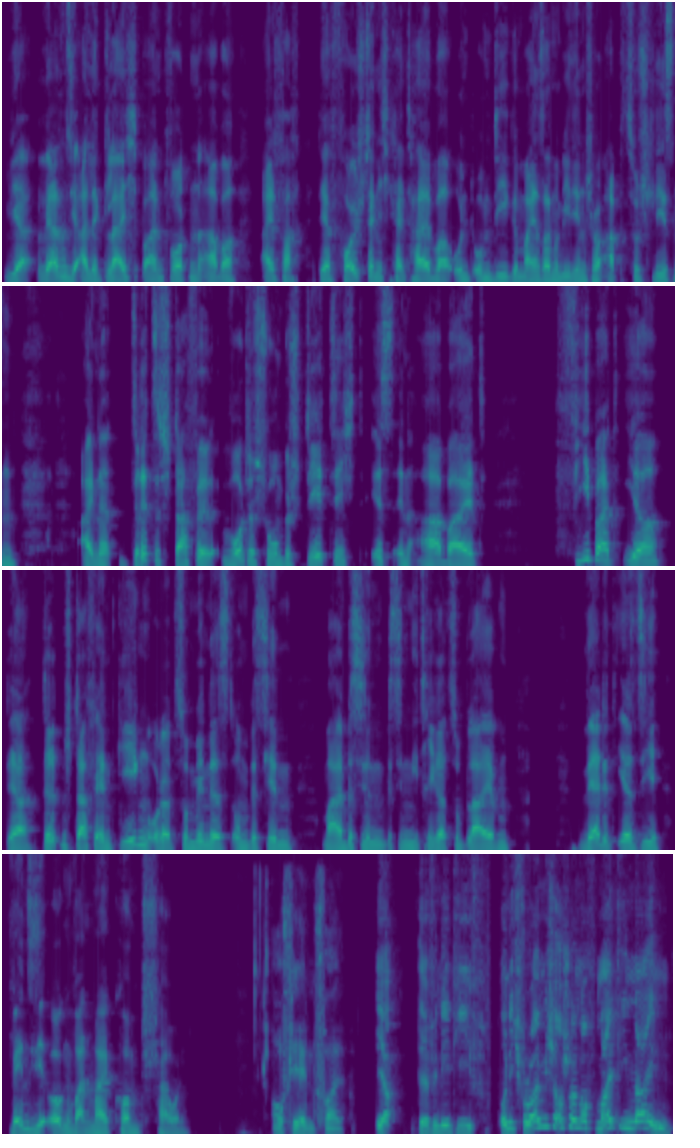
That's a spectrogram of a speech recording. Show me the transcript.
wir werden sie alle gleich beantworten, aber einfach der Vollständigkeit halber und um die gemeinsame Medienshow abzuschließen. Eine dritte Staffel wurde schon bestätigt, ist in Arbeit fiebert ihr der dritten Staffel entgegen oder zumindest um ein bisschen mal ein bisschen, ein bisschen niedriger zu bleiben, werdet ihr sie, wenn sie irgendwann mal kommt, schauen? Auf jeden Fall. Ja, definitiv. Und ich freue mich auch schon auf Mighty Nine.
